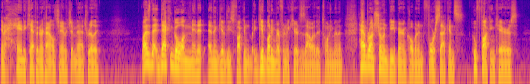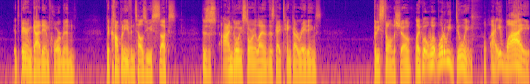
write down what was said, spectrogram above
in a handicap intercontinental championship match. Really? Why is that? That can go a minute and then give these fucking give Buddy Murphy and Akira Tozawa their twenty minutes. Have Braun Strowman beat Baron Corbin in four seconds. Who fucking cares? It's Baron goddamn Corbin. The company even tells you he sucks. There's this ongoing storyline that this guy tanked our ratings, but he's still on the show. Like, what, what, what are we doing? Why, why,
